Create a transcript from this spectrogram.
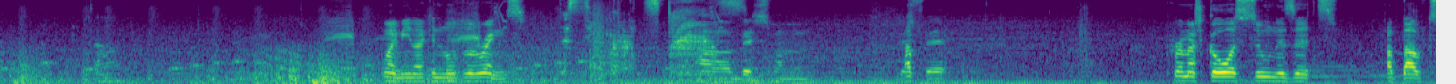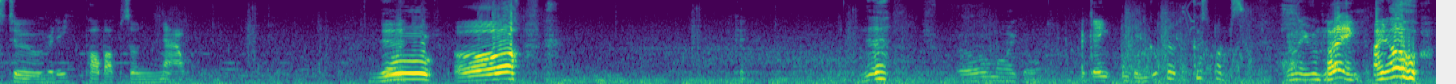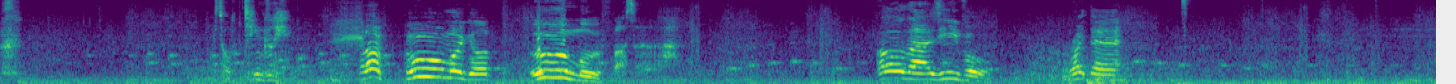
Well, I mean, like in Lord of the Rings. The secret Oh, stairs. Ah, this one. This I've- bit. Pretty much go as soon as it's about to Ready? pop up. So now. Oh! Oh. Okay. Oh my god. Again, again, go goosebumps. You're not even playing! I know. It's all tingly. Hello! Oh my god! Ooh, Mufasa. Oh, that is evil! Right there.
